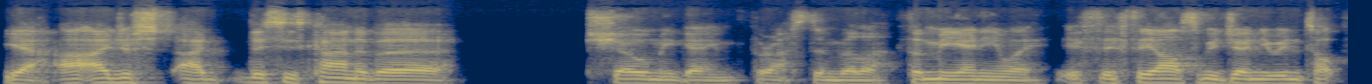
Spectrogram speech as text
yeah, I, I just I this is kind of a show me game for Aston Villa for me anyway. If if they are to be genuine top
